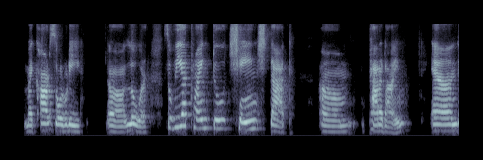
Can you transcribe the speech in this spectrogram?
my car's already uh, lower so we are trying to change that um, paradigm and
